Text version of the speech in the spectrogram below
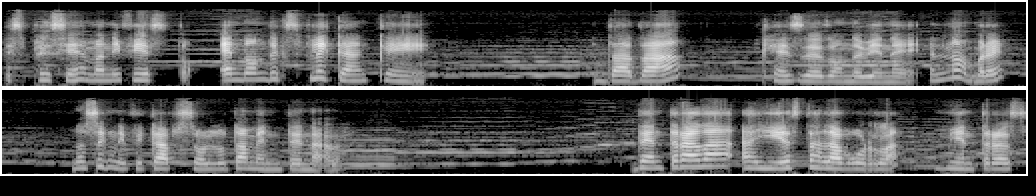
especie de manifiesto en donde explican que Dada, que es de donde viene el nombre, no significa absolutamente nada. De entrada, ahí está la burla, mientras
